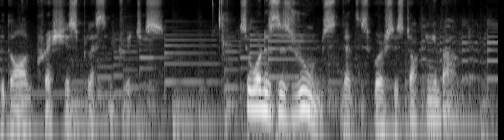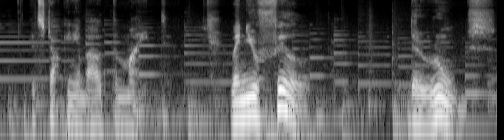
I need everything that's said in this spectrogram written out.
with all precious, pleasant riches. So, what is this rooms that this verse is talking about? It's talking about the mind. When you fill the rooms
